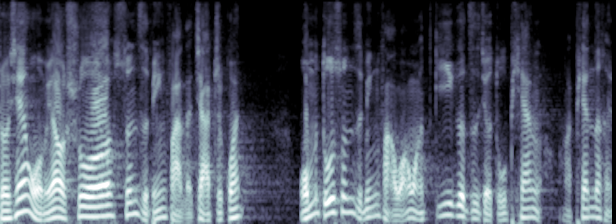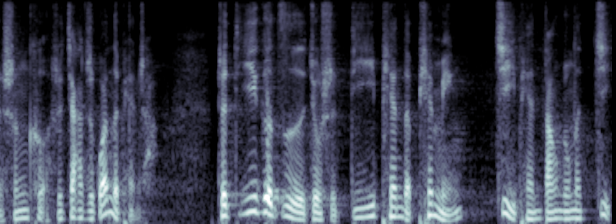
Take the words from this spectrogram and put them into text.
首先，我们要说《孙子兵法》的价值观。我们读《孙子兵法》，往往第一个字就读偏了啊，偏得很深刻，是价值观的偏差。这第一个字就是第一篇的篇名“计”篇当中的“计”。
